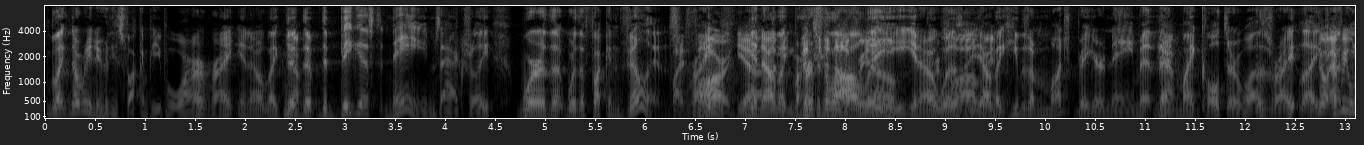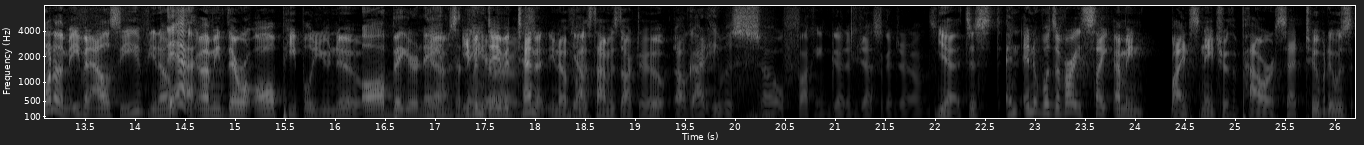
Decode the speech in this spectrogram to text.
But like nobody knew who these fucking people were, right? You know, like the, Yeah. the, the biggest names actually were the were the fucking villains, By right? far, yeah. You know, I like mean, Mahershala Ali, you know, was Mahershala you know, like he was a much bigger name than Yeah. Mike Colter was, right? Like No, every one of them, even Alice Eve, you know, Yeah. I mean, they were all people you knew. all bigger Yeah. names than the even David. Tennant, you know, from Yep. his time as Doctor Who. Oh god, he was so fucking good in Jessica Jones. Yeah, just and, and it was a very psych. I mean, by its nature, the power set too, but it was,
